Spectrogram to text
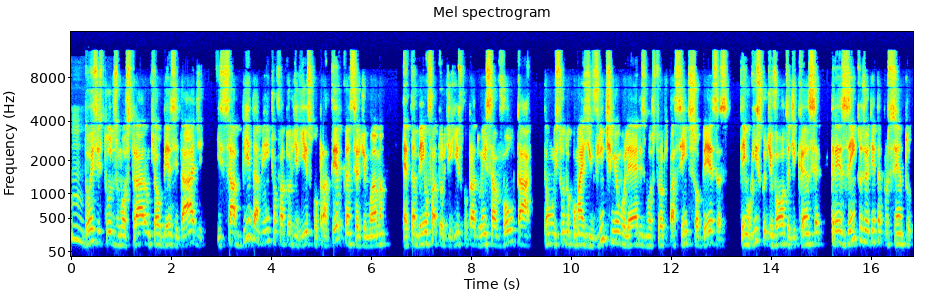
hum. dois estudos mostraram que a obesidade e sabidamente um fator de risco para ter câncer de mama, é também um fator de risco para a doença voltar. Então, um estudo com mais de 20 mil mulheres mostrou que pacientes obesas têm um risco de volta de câncer 380% por cento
